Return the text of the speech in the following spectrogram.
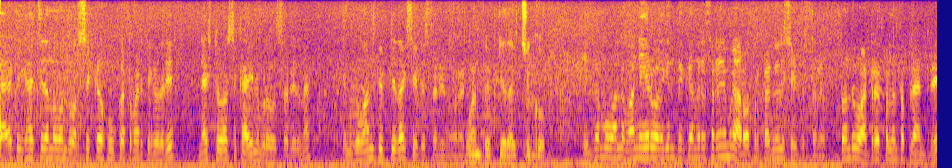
ಡೈರೆಕ್ಟ್ ಈಗ ಹಚ್ಚಿದ ಒಂದು ವರ್ಷಕ್ಕೆ ಹೂ ಕಟ್ ಮಾಡಿ ತೆಗೆದ್ರಿ. ನೆಕ್ಸ್ಟ್ ವರ್ಷ ಕಾಯಿನ ಬಿಡೋದು ಸರ್ ಇದನ್ನ. ನಿಮ್ಗೆ ಒನ್ ಫಿಫ್ಟಿದಾಗ ಸಿಗುತ್ತೆ ಸರ್ ಇದು ಒನ್ ಫಿಫ್ಟಿದಾಗ ಚಿಕ್ಕು. ಎಕ್ದಮ್ ಒನ್ ಒನ್ ಇಯರ್ ಒಳಗಿನ ಬೇಕಂದ್ರೆ ಸರ್ ನಿಮ್ಗೆ ಅರವತ್ತು ರೂಪಾಯಿನಲ್ಲಿ ಸಿಗುತ್ತೆ ಸರ್. ಒಂದು ವಾಟರ್ ಆ್ಯಪಲ್ ಅಂತ ಪ್ಲಾಂಟ್ ರೀ.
